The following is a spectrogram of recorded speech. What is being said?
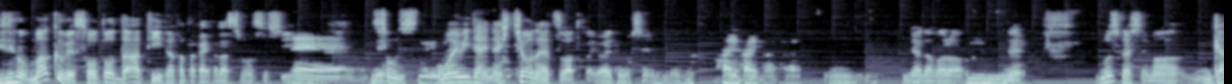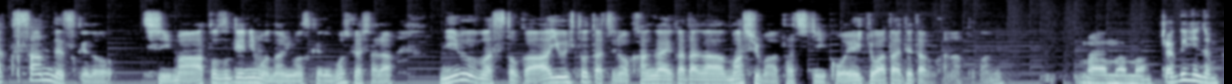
えでも、マクベ相当ダーティーな戦い方しますし、ええねそうですね。お前みたいな卑怯なやつはとか言われてましたよね。はいはいはいはい。うん。いや、だから、うんね、もしかしてまあ、逆算ですけど、し、まあ、後付けにもなりますけど、もしかしたら、ニムマスとか、ああいう人たちの考え方がマシュマーたちにこう影響を与えてたのかなとかね。まあまあまあ、逆に言うと、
